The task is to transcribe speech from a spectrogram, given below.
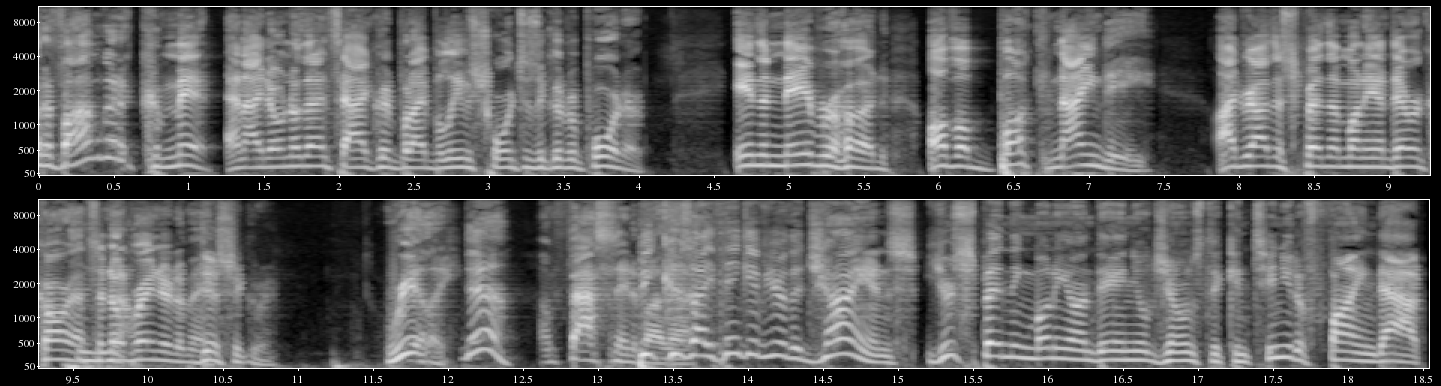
But if I'm going to commit, and I don't know that it's accurate, but I believe Schwartz is a good reporter, in the neighborhood of a buck 90, I'd rather spend that money on Derek Carr. That's a no brainer to me. Disagree. really? Yeah. I'm fascinated by Because. I think if you're the Giants, you're spending money on Daniel Jones to continue to find out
